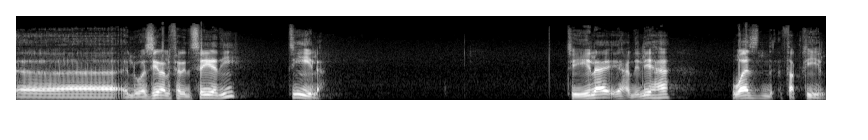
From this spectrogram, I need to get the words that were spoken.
آه الوزيرة الفرنسية دي تقيلة. تقيلة يعني ليها وزن ثقيل.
